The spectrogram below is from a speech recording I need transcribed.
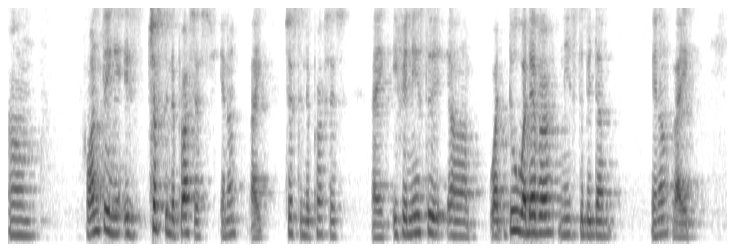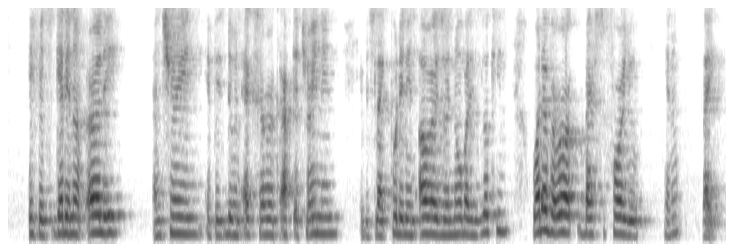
Um, one thing is just in the process, you know, like just in the process. Like if it needs to, um, what do whatever needs to be done, you know, like if it's getting up early and train, if it's doing extra work after training, if it's like putting in hours when nobody's looking, whatever work best for you, you know like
